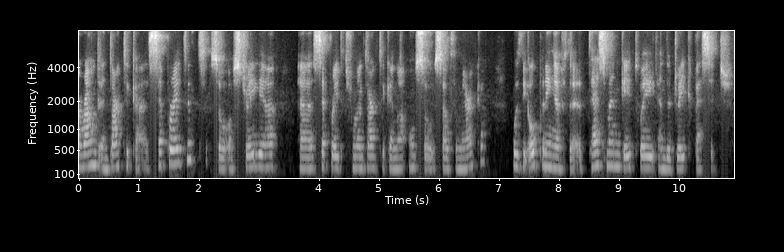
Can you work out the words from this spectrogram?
around Antarctica separated, so Australia uh, separated from Antarctica and also South America, with the opening of the Tasman Gateway and the Drake Passage.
